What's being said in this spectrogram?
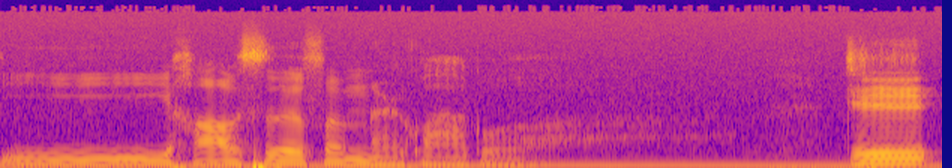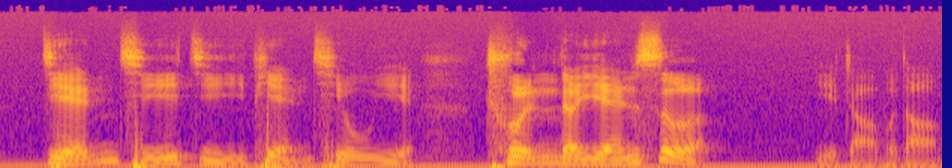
记忆好似风儿刮过，只捡起几片秋叶，春的颜色已找不到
